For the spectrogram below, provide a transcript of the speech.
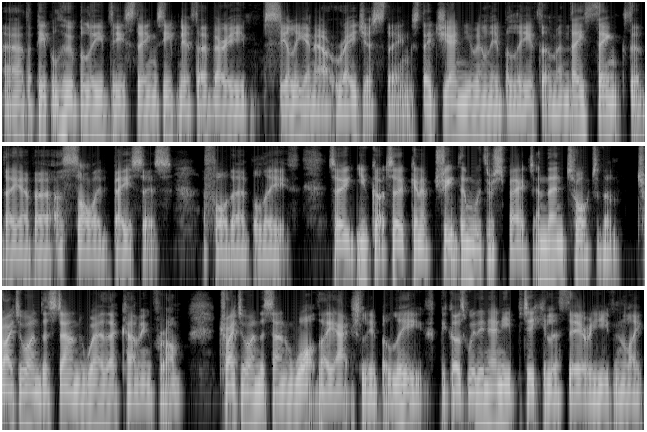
Uh, the people who believe these things, even if they're very silly and outrageous things, they genuinely believe them and they think that they have a, a solid basis for their belief. So you've got to kind of treat them with respect and then talk to them. Try to understand where they're coming from. Try to understand what they actually believe. Because within any particular theory, even like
